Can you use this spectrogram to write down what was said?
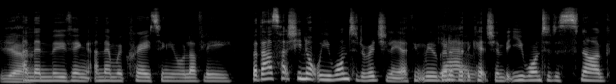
Yeah. and then moving, and then we're creating your lovely. But that's actually not what you wanted originally. I think we were going to put the kitchen, but you wanted a snug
